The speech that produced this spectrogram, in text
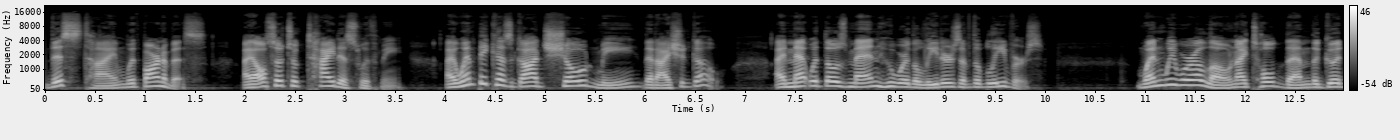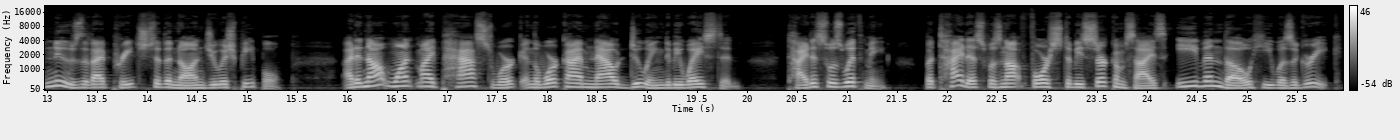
this time with Barnabas. I also took Titus with me. I went because God showed me that I should go. I met with those men who were the leaders of the believers. When we were alone, I told them the good news that I preached to the non Jewish people. I did not want my past work and the work I am now doing to be wasted. Titus was with me, but Titus was not forced to be circumcised even though he was a Greek.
